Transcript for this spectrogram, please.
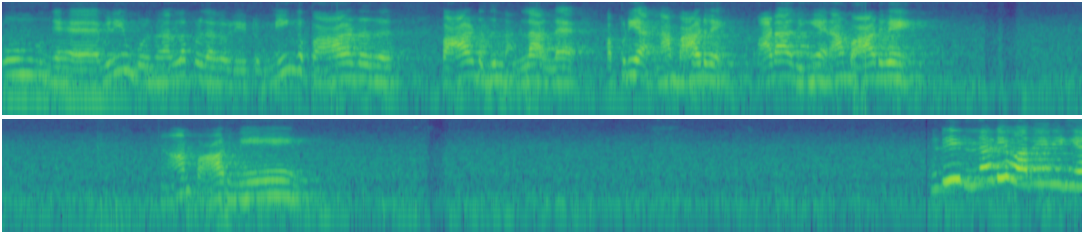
தூங்குங்க. விடியும் பொழுது நல்ல பொழுதாக விடியட்டும். நீங்கள் பாடுற பாடுது நல்லா இல்லை. அப்படியா? நான் பாடுவேன். பாடாதீங்க. நான் பாடுவேன். நான் பாடுவேன். இடி என்னடி வரையறீங்க.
